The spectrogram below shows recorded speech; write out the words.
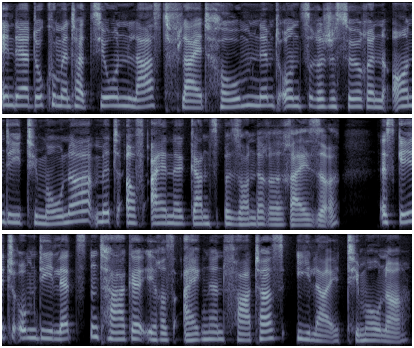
In der Dokumentation Last Flight Home nimmt uns Regisseurin Andy Timona mit auf eine ganz besondere Reise. Es geht um die letzten Tage ihres eigenen Vaters Eli Timona.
